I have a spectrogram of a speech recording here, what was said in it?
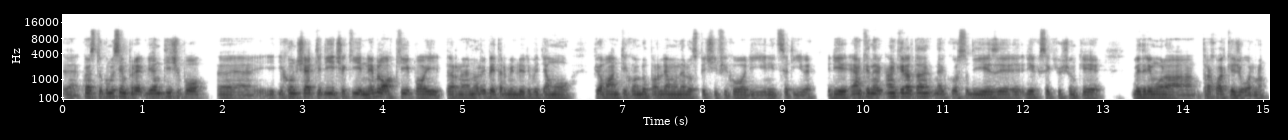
eh, questo come sempre vi anticipo eh, i, i, concetti di check-in e blocchi, poi per non ripetermi li rivediamo più avanti quando parliamo nello specifico di iniziative e, di, e anche, nel, anche, in realtà nel corso di, ese, di execution che vedremo la, tra qualche giorno.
